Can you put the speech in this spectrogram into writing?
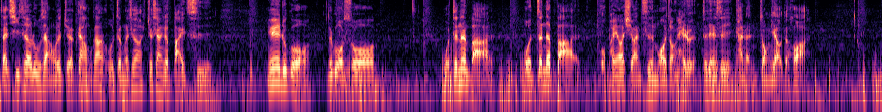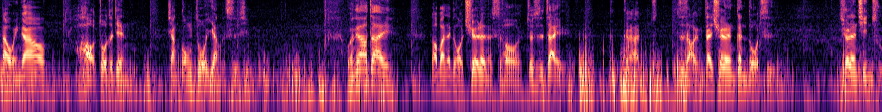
在骑车路上，我就觉得，干，我刚我整个就像就像一个白痴。因为如果如果说我真的把我真的把我朋友喜欢吃某一种黑轮这件事情看得很重要的话，那我应该要好好做这件像工作一样的事情。我应该要在老板在跟我确认的时候，就是在跟他至少再确认更多次，确认清楚，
